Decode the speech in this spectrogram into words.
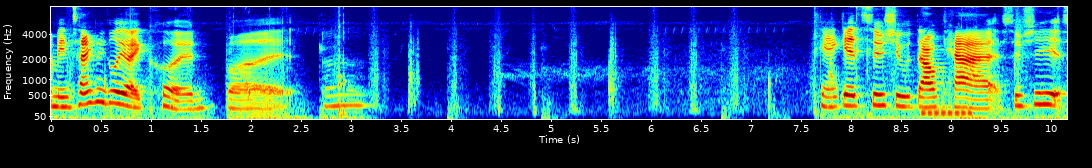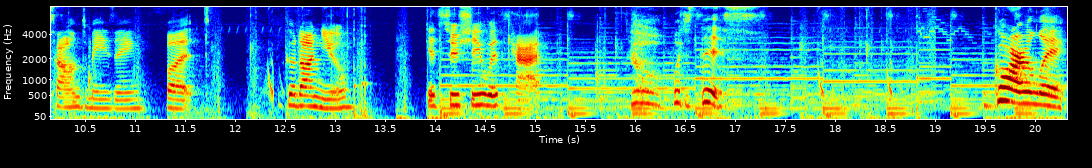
I mean, technically I could, but... Uh... Can't get sushi without cat. Sushi sounds amazing, but good on you. Get sushi with cat. what is this? Garlic.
